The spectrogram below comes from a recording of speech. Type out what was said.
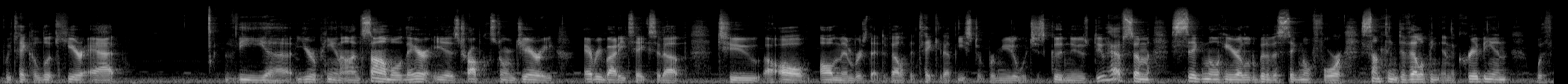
If we take a look here at the uh, European ensemble, there is Tropical Storm Jerry. Everybody takes it up to uh, all all members that develop it take it up east of Bermuda, which is good news. Do have some signal here, a little bit of a signal for something developing in the Caribbean with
